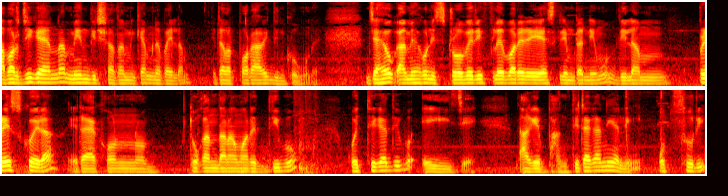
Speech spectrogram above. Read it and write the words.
আবার জিগায় না, মেহেন্দির স্বাদ আমি কেমনে পাইলাম? এটা আবার পরে আরেকদিন কমুনে যাই হোক, আমি এখন স্ট্রবেরি ফ্লেভারের এই আইসক্রিমটা নিমু, দিলাম প্রেস কইরা, এটা এখন দোকানদার আমারে দিব। কই থেকে দিব? এই যে। আগে ভাঙতি টাকা নিয়ে নিই ওৎসরি,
